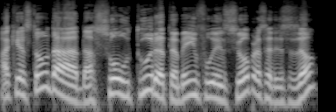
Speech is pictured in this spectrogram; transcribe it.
A questão da, da sua altura também influenciou para essa decisão?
